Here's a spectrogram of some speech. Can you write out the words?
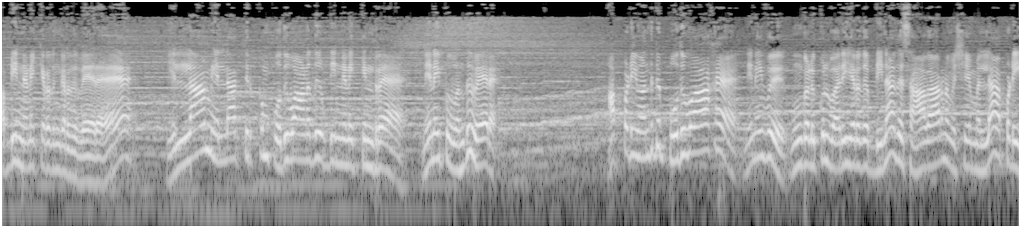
அப்படின்னு நினைக்கிறதுங்கிறது வேற. எல்லாம் எல்லாத்திற்கும் பொதுவானது அப்படின்னு நினைக்கின்ற நினைப்பு வந்து வேற. அப்படி வந்துட்டு பொதுவாக நினைவு உங்களுக்குள் வருகிறது அப்படின்னா அது சாதாரண விஷயம் அல்ல அப்படி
